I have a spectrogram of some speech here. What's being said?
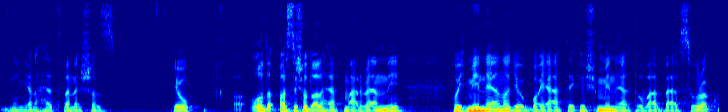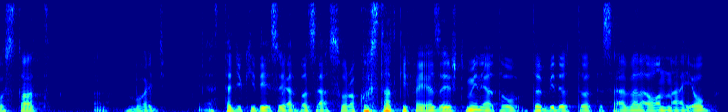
igen, a 70-es az jó, oda, azt is oda lehet már venni, hogy minél nagyobb a játék, és minél tovább elszórakoztat, vagy ezt tegyük idézőjelbe az elszórakoztat kifejezést, minél to- több időt töltesz el vele, annál jobb.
